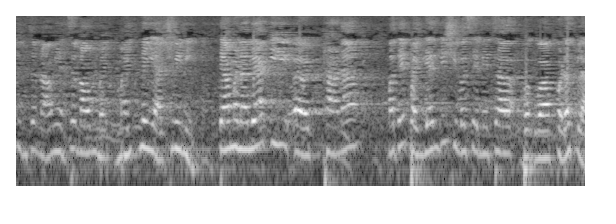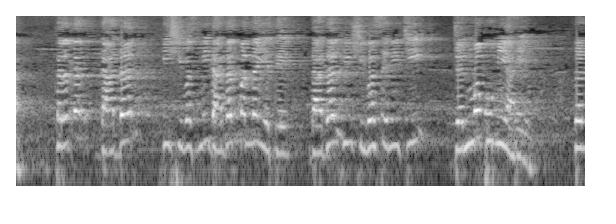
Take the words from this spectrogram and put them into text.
तुमचं नाव यांचं नाव माहीत माहीत नाही अश्विनी. त्या म्हणाल्या की ठाणामध्ये पहिल्यांदा शिवसेनेचा भगवा फडकला. खर तर दादर ही शिव मी दादर मधनं येते. दादर ही शिवसेनेची जन्मभूमी आहे. तर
